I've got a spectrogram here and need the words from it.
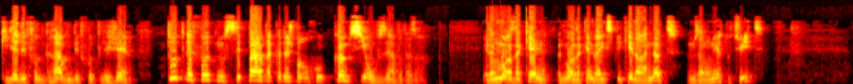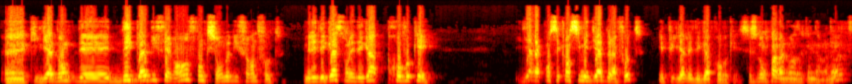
qu'il y a des fautes graves ou des fautes légères. Toutes les fautes nous séparent d'Akadosh Baruch comme si on faisait Avodazara. Et l'Admorazaken va expliquer dans la note, nous allons lire tout de suite, euh, qu'il y a donc des dégâts différents en fonction de différentes fautes. Mais les dégâts sont les dégâts provoqués. Il y a la conséquence immédiate de la faute, et puis il y a les dégâts provoqués. C'est ce dont parle Admorazaken dans la note.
